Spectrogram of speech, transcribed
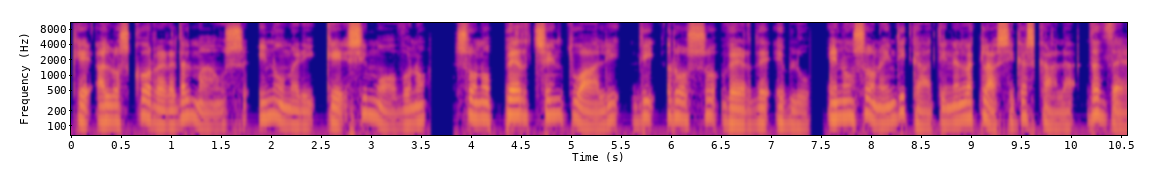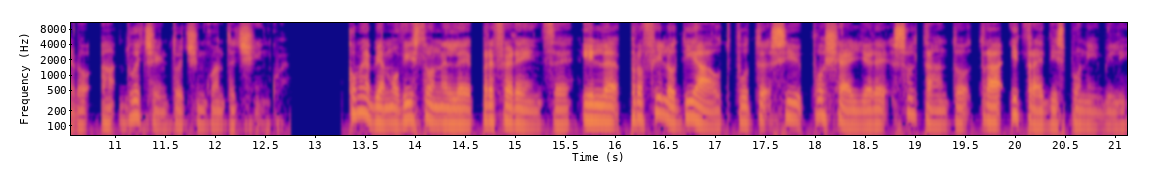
che allo scorrere del mouse i numeri che si muovono sono percentuali di rosso, verde e blu e non sono indicati nella classica scala da 0 a 255. Come abbiamo visto nelle preferenze, il profilo di output si può scegliere soltanto tra i tre disponibili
